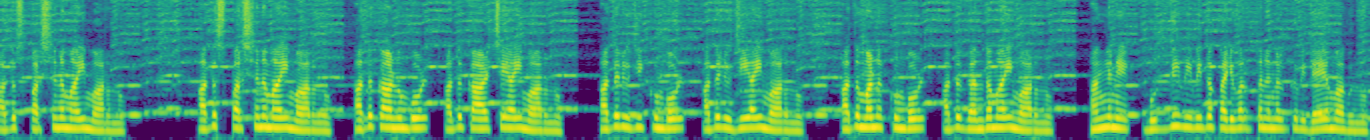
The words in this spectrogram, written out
അത് സ്പർശനമായി മാറുന്നു. അത് സ്പർശനമായി മാറുന്നു. അത് കാണുമ്പോൾ അത് കാഴ്ചയായി മാറുന്നു. അത് രുചിക്കുമ്പോൾ അത് രുചിയായി മാറുന്നു. അത് മണക്കുമ്പോൾ അത് ഗന്ധമായി മാറുന്നു. അങ്ങനെ ബുദ്ധി വിവിധ പരിവർത്തനങ്ങൾക്ക് വിധേയമാകുന്നു.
